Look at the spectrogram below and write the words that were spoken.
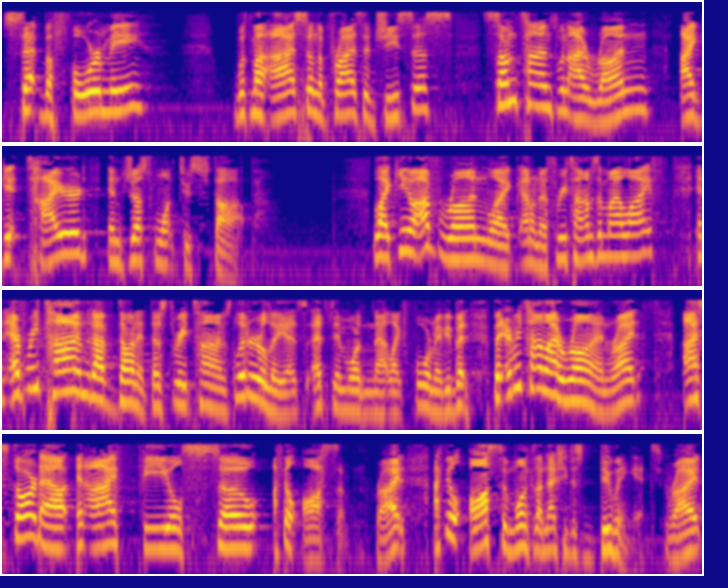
set before me with my eyes on the prize of Jesus, sometimes when I run, I get tired and just want to stop. Like, you know, I've run like, I don't know, three times in my life. And every time that I've done it, those three times, literally, it's, it's been more than that, like four maybe, but, but every time I run, right, I start out and I feel so, I feel awesome right? I feel awesome, one, because I'm actually just doing it, right?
